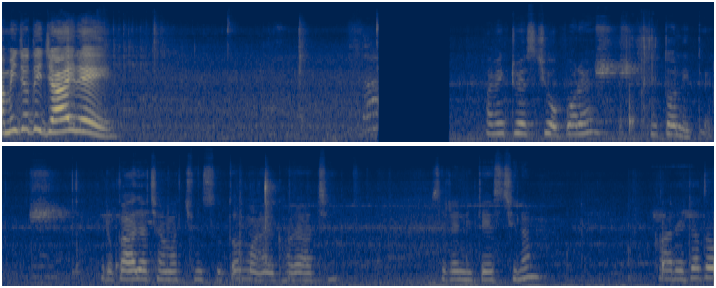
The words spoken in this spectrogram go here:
আমি যদি যাই রে। আমি একটু এসেছি ওপরে, সুতো নিতে। একটু কাজ আছে আমার সুতো, মায়ের ঘরে আছে। সেটা নিতে এসেছিলাম। আর এটা তো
